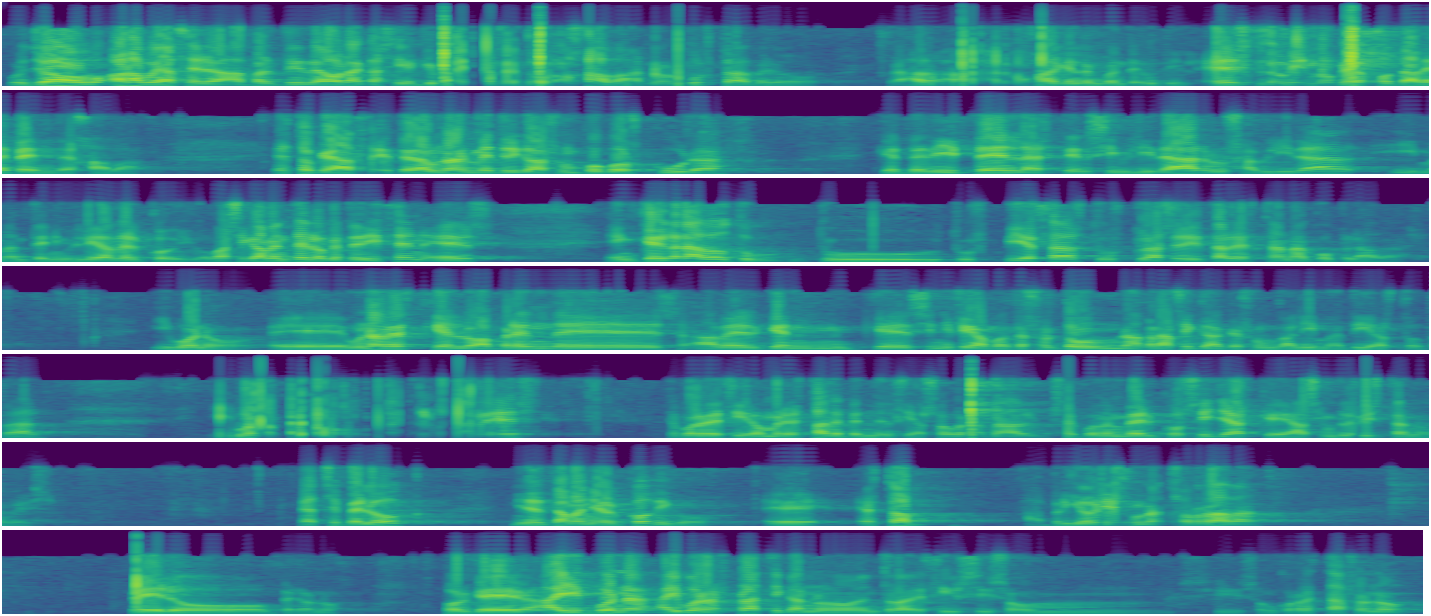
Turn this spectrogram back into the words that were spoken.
pues yo ahora voy a hacer a partir de ahora casi equivalente de todo a Java, no os gusta, pero a, lo mejor alguien lo encuentre útil. Es lo mismo que el JDepend de Java. ¿Esto qué hace? Te da unas métricas un poco oscuras que te dicen la extensibilidad, reusabilidad y mantenibilidad del código. Básicamente lo que te dicen es en qué grado tus piezas, tus clases y tal están acopladas. Y bueno, eh, una vez que lo aprendes a ver qué, significa, pues te suelto una gráfica que es un galimatías total. Y bueno, te puede decir, hombre, esta dependencia sobra, tal. Se pueden ver cosillas que a simple vista no ves. PHP log, mira el tamaño del código. Eh, esto a priori es una chorrada, pero, pero no. Porque hay, hay buenas prácticas, no entro a decir si son, si son correctas o no,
